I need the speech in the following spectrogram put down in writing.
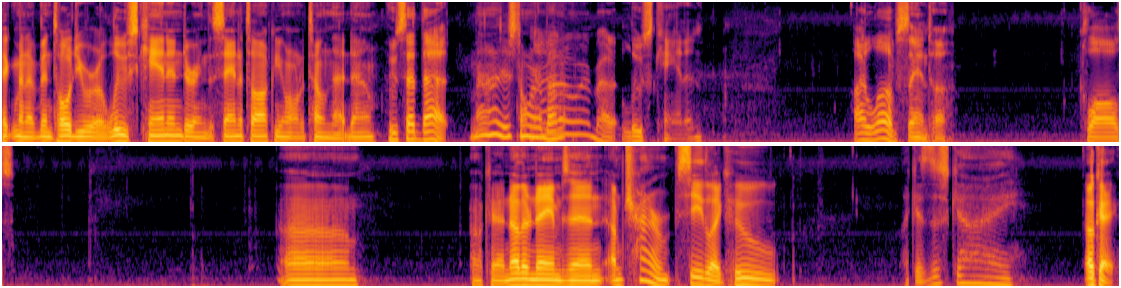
Hickman, I've been told you were a loose cannon during the Santa talk. You don't want to tone that down. Who said that? No, just don't worry about it. Don't worry about it. Loose cannon. I love Santa. Claus. Um. Okay, another name's in. I'm trying to see like who. Like, is this guy? Okay,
